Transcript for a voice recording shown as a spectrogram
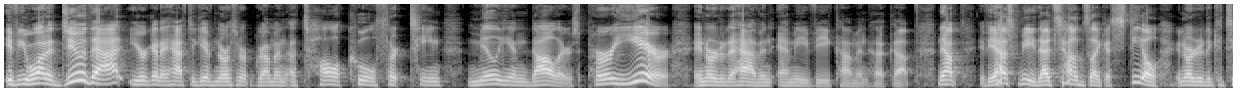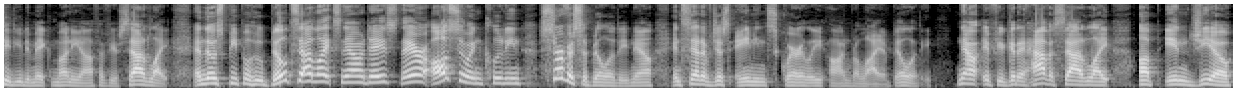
if you want to do that, you're going to have to give Northrop Grumman a tall, cool $13 million per year in order to have an MEV come and hook up. Now, if you ask me, that sounds like a steal in order to continue to make money off of your satellite. And those people who build satellites nowadays, they are also including serviceability now instead of just aiming squarely on reliability. Now, if you're going to have a satellite up in GEO,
